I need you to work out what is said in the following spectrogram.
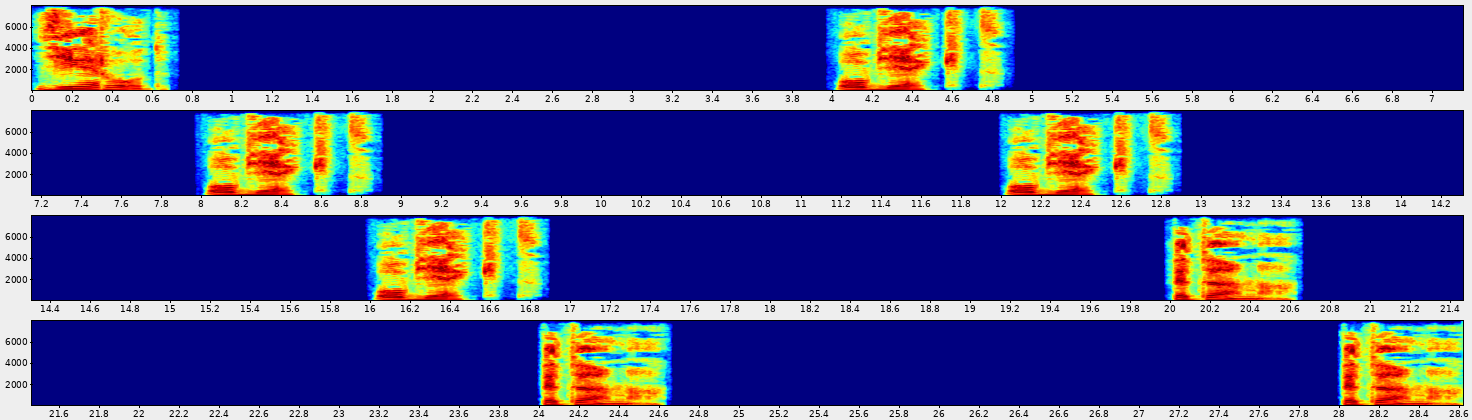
Ge råd. Objekt. Objekt. Objekt. Objekt. Bedöma. Bedöma. Bedöma.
